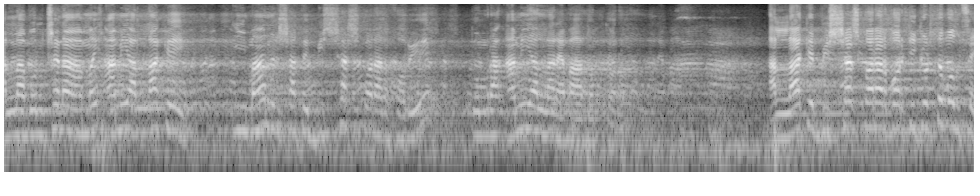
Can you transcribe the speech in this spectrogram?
আল্লাহ বলছে না, আমি আমি আল্লাহকে ইমানের সাথে বিশ্বাস করার পরে তোমরা আমি আল্লাহর এবাদত করো। আল্লাহকে বিশ্বাস করার পর কি করতে বলছে?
